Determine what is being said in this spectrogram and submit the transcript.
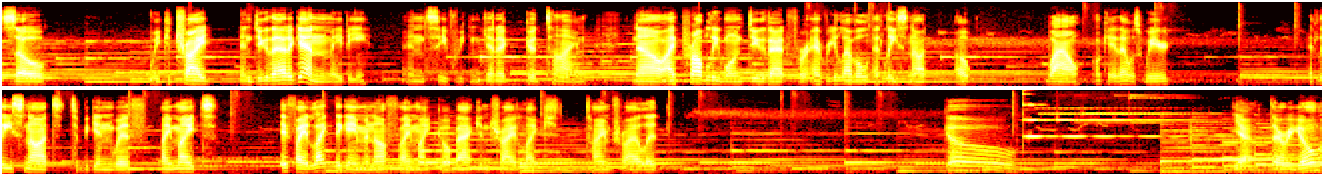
so we could try and do that again, maybe, and see if we can get a good time. Now, I probably won't do that for every level, at least not... Oh, wow, okay, that was weird. At least not to begin with. I might... If I like the game enough, I might go back and try, like, time trial it. Go! Yeah, there we go.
